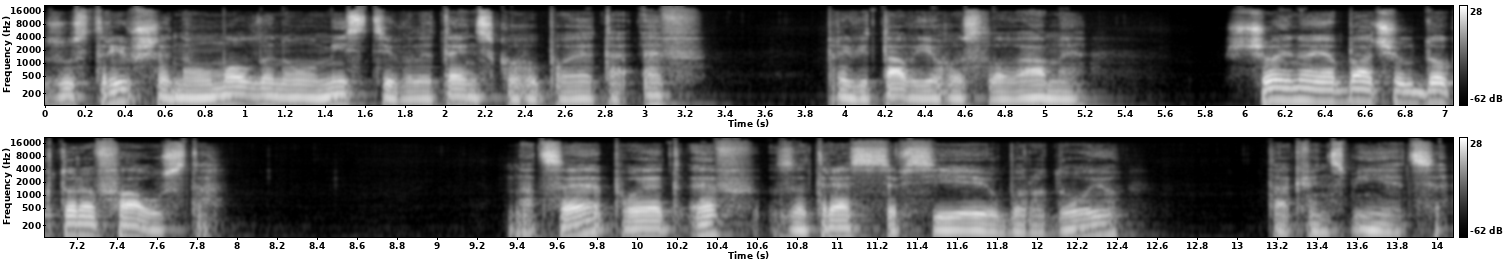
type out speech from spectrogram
зустрівши на умовленому місці велетенського поета Ф, привітав його словами Щойно я бачив доктора Фауста. На це поет Ф затрясся всією бородою, так він сміється,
